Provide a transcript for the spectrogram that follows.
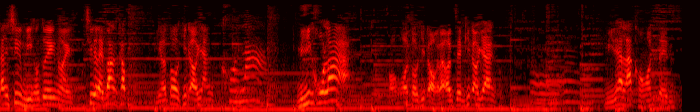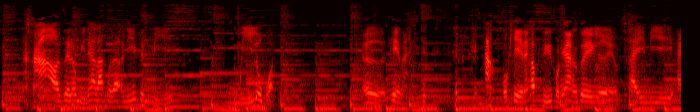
ตั้งชื่อหมีของตัวเองหน่อย ชื่ออะไรบ้างครับหมีออโต้คิดออกยังโคราชหมีโคล่าของออโต้คิดออกแล้วออนเซนคิดออกยังโอ้หมีน่ารักของออนเซนอ่าออนเซนเอาหมีน่ารักไปแล้วอันนี้เป็นหมีหมีโรบอทเออเท่ไหมอะโอเคนะครับถือผลงานของตัวเองเลย ใครมีไอ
